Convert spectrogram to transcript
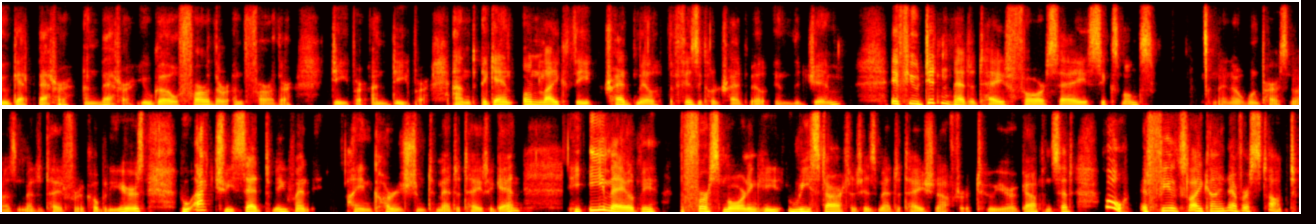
You get better and better. You go further and further, deeper and deeper. And again, unlike the treadmill, the physical treadmill in the gym, if you didn't meditate for, say, six months, I know one person who hasn't meditated for a couple of years, who actually said to me when I encouraged him to meditate again. He emailed me the first morning he restarted his meditation after a two year gap and said, Oh, it feels like I never stopped.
